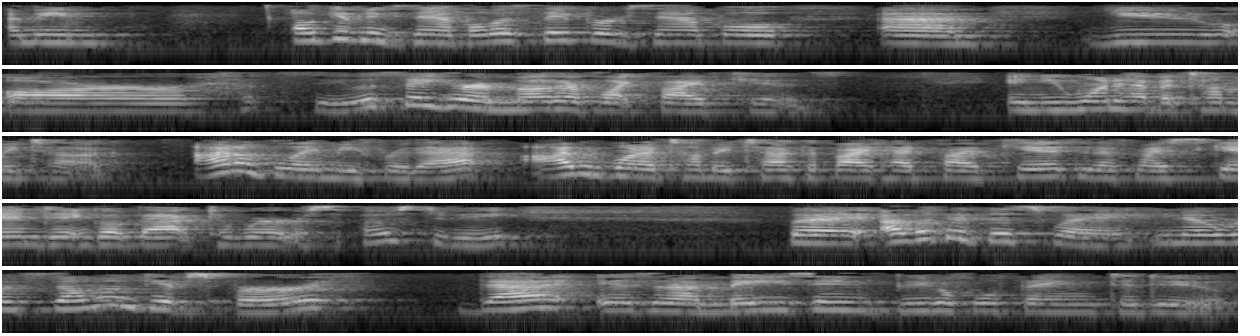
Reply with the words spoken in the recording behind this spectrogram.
I mean, I'll give an example. Let's say, for example, um, you are, let's see, let's say you're a mother of like five kids and you want to have a tummy tuck. I don't blame you for that. I would want a tummy tuck if I'd had five kids and if my skin didn't go back to where it was supposed to be. But I look at it this way, you know, when someone gives birth, that is an amazing, beautiful thing to do.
